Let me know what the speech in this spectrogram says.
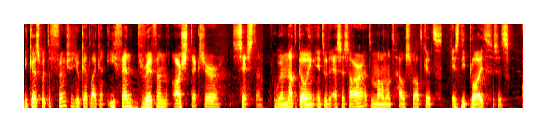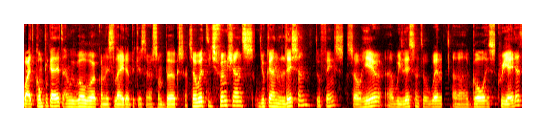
Because with the functions you get like an event-driven architecture system. We're not going into the SSR at the moment, how SvelteKit is deployed. It's quite complicated and we will work on this later because there are some bugs. So with these functions, you can listen to things. So here uh, we listen to when a goal is created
